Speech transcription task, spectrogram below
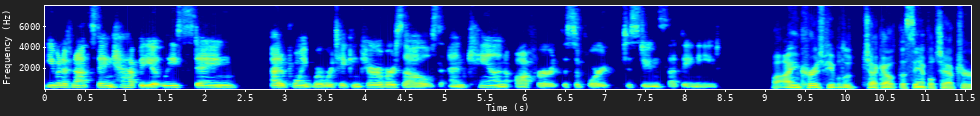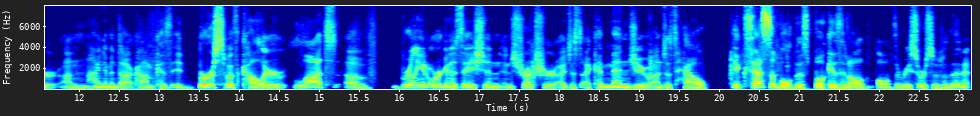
even if not staying happy, at least staying at a point where we're taking care of ourselves and can offer the support to students that they need. Well, I encourage people to check out the sample chapter on Heinemann.com because it bursts with color, lots of brilliant organization and structure. I just I commend you on just how accessible this book is and all, all of the resources within it.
